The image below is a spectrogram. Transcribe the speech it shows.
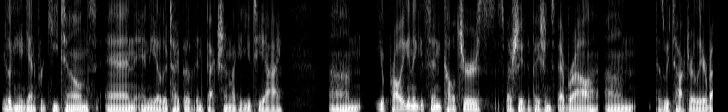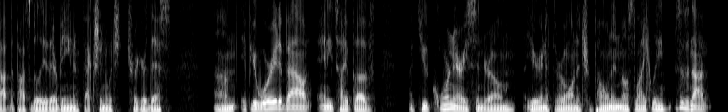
You're looking again for ketones and any other type of infection like a UTI. Um, you're probably going to get send cultures, especially if the patient's febrile, because we talked earlier about the possibility of there being an infection which triggered this. Um, if you're worried about any type of acute coronary syndrome, you're going to throw on a troponin most likely. This is not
